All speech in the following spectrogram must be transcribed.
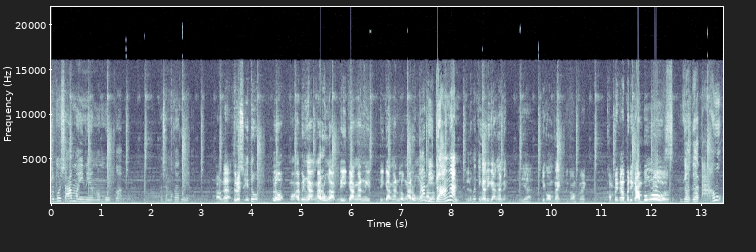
Iya. Leher gue sama ini sama muka. Apa sama kagak ya? Kalau enggak terus itu lo mau apa nggak? Ngaruh nggak? Di gangan di gangan lo ngaruh nggak nah di gangan? Lo nggak tinggal di gangan ya? Iya. Di komplek? Di komplek. Komplek apa di kampung lu? gak tahu.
